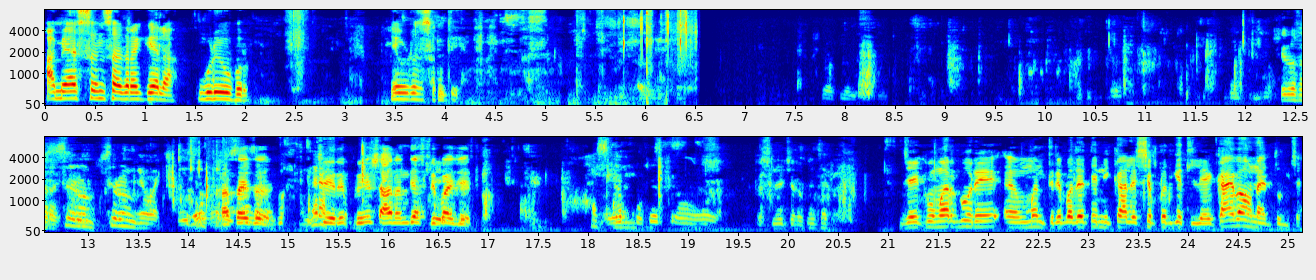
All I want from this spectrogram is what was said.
आम्ही आज सण साजरा केला गुढी उभारून एवढंच सांगते. हसायचं. चेहरे फ्रेश आनंदी असले पाहिजे. जयकुमार गोरे मंत्रिपद त्यांनी काल शपथ घेतली. आहे काय भावना आहेत तुमच्या?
